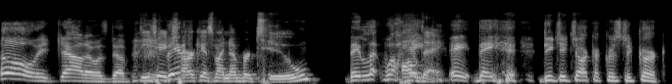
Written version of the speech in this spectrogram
Holy cow, that was dumb. DJ they, Chark is my number two. They let well all hey, day. Hey, they DJ Chark or Christian Kirk.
